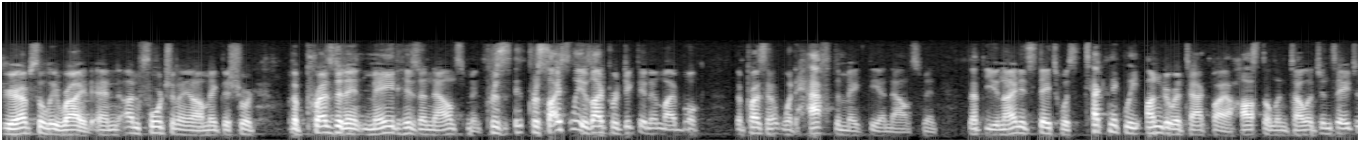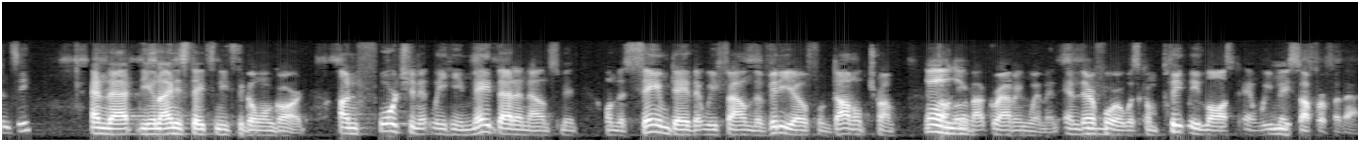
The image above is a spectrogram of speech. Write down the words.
You're absolutely right, and unfortunately, I'll make this short the president made his announcement pre- precisely as I predicted in my book. The president would have to make the announcement that the United States was technically under attack by a hostile intelligence agency and that the United States needs to go on guard. Unfortunately, he made that announcement on the same day that we found the video from Donald Trump oh, talking Lord. about grabbing women, and therefore mm. it was completely lost, and we mm. may suffer for that.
